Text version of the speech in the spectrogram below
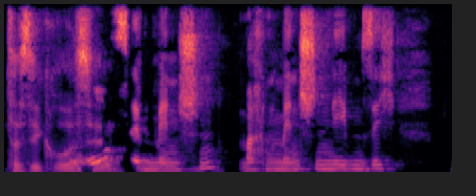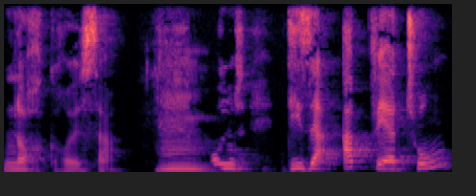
Dass sie groß sind. Große Menschen machen Menschen neben sich noch größer. Mhm. Und diese Abwertung,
